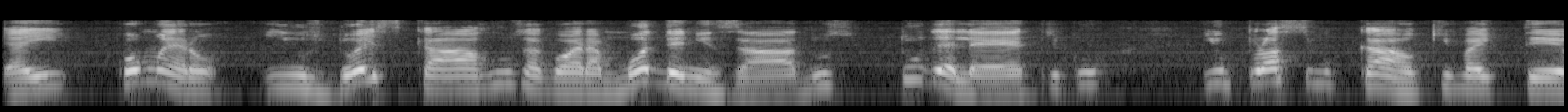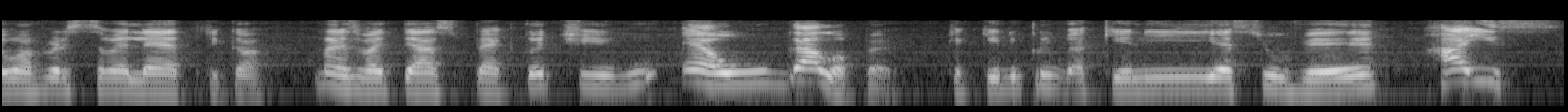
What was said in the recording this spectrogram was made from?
E aí, como eram e os dois carros agora modernizados, tudo elétrico, e o próximo carro que vai ter uma versão elétrica, mas vai ter aspecto antigo, é o Galloper, que é aquele, aquele SUV raiz,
